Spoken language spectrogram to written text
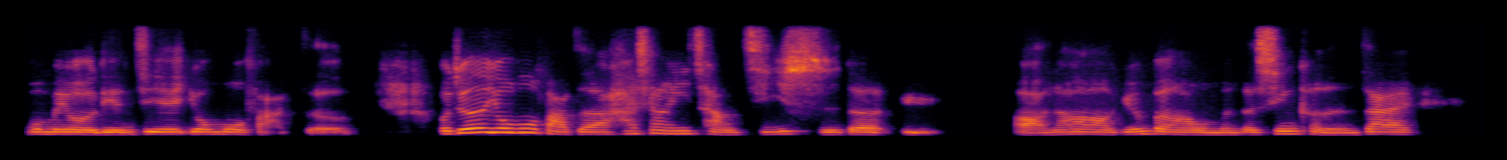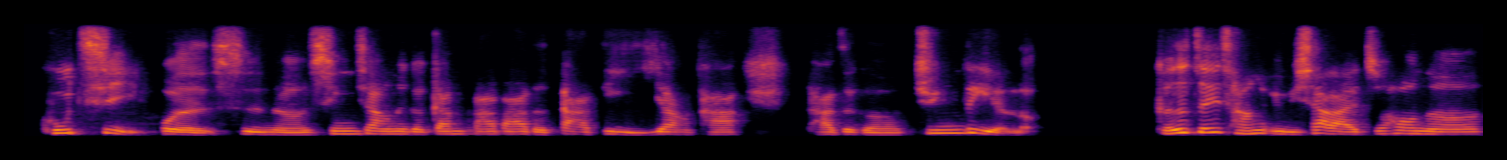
我们有连接幽默法则。我觉得幽默法则啊，它像一场及时的雨啊，然后原本啊，我们的心可能在哭泣，或者是呢，心像那个干巴巴的大地一样，它它这个皲裂了。可是这一场雨下来之后呢，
